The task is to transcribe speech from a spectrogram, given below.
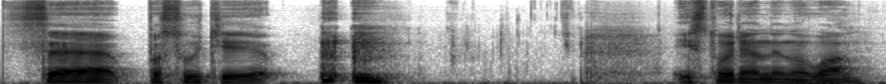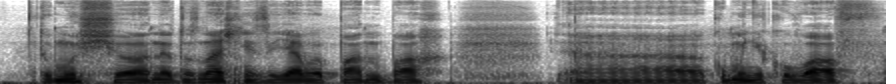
Це, по суті, історія не нова, тому що неоднозначні заяви пан Бах комунікував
